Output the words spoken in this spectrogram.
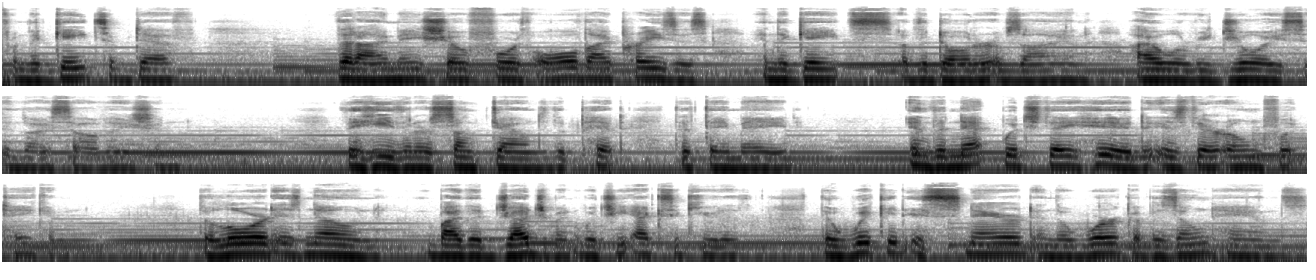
from the gates of death, that I may show forth all thy praises in the gates of the daughter of Zion. I will rejoice in thy salvation. The heathen are sunk down to the pit that they made. In the net which they hid is their own foot taken. The Lord is known by the judgment which he executeth. The wicked is snared in the work of his own hands.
